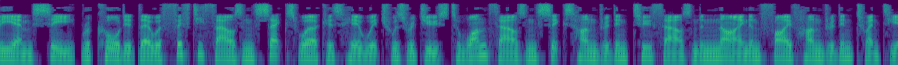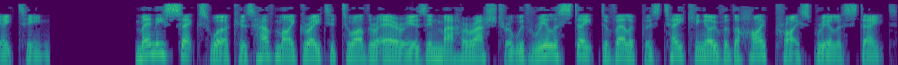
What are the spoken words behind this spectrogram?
(BMC) recorded there were 50,000 sex workers here which was reduced to 1,600 in 2009 and 500 in 2018. Many sex workers have migrated to other areas in Maharashtra with real estate developers taking over the high-priced real estate.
